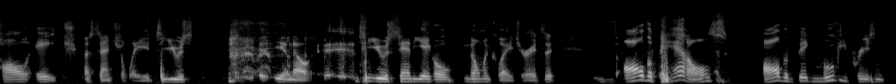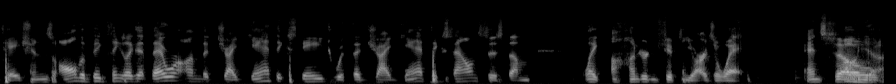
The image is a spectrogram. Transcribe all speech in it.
Hall H, essentially, to use you know, to use San Diego nomenclature. It's a, all the panels, all the big movie presentations, all the big things like that. They were on the gigantic stage with the gigantic sound system, like 150 yards away. And so oh yeah.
